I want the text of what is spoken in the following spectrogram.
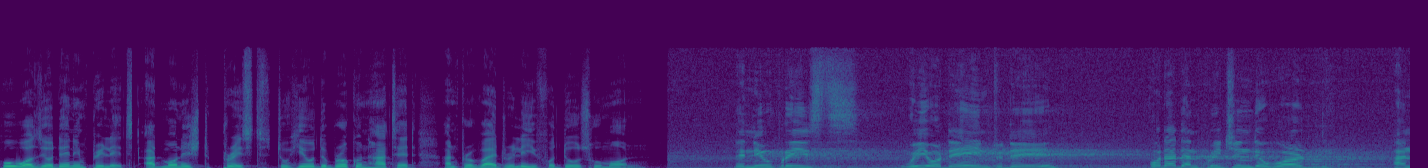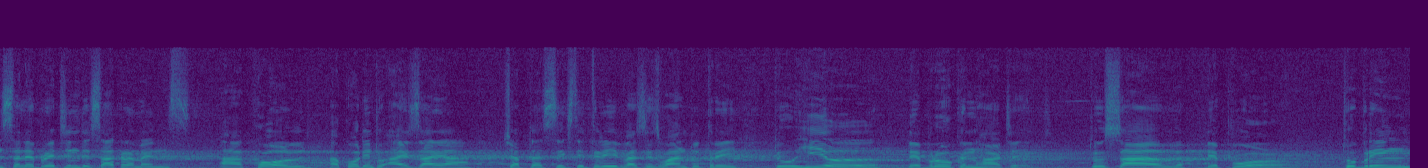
who was the ordaining prelate, admonished priests to heal the broken-hearted and provide relief for those who mourn. The new priests we ordain today, other than preaching the word and celebrating the sacraments, are called, according to Isaiah chapter 63, verses 1 to 3, to heal the brokenhearted, to serve the poor, to bring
